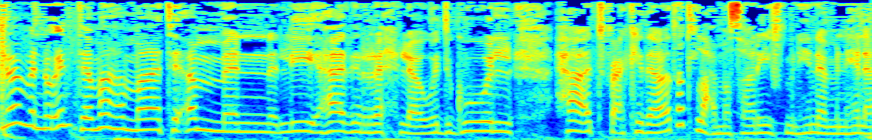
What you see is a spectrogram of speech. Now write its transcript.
المهم إنه أنت مهما تأمن لهذه الرحلة وتقول حأدفع كذا تطلع مصاريف من هنا من هنا.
